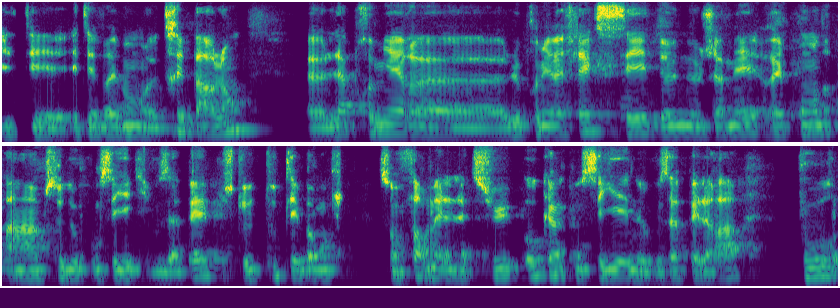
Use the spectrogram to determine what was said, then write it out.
était, vraiment euh, très parlant. Euh, la première, euh, le premier réflexe, c'est de ne jamais répondre à un pseudo-conseiller qui vous appelle, puisque toutes les banques sont formelles là-dessus. Aucun conseiller ne vous appellera pour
